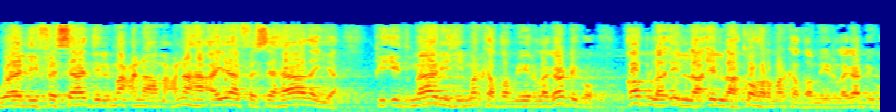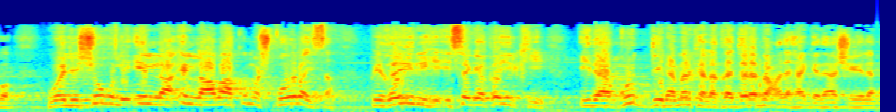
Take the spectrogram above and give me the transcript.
waa lifasaadi lmacnaa macnaha ayaa fasahaadaya biidmaarihi marka damiir laga dhigo qabla ilaa ilaa ka hor marka damiir laga dhigo walishugli ilaa ilaabaa ku mashquulaysa bikayrihi isaga kayrkii idaa qudira marka la qadaro bacdaha gadaasheeda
